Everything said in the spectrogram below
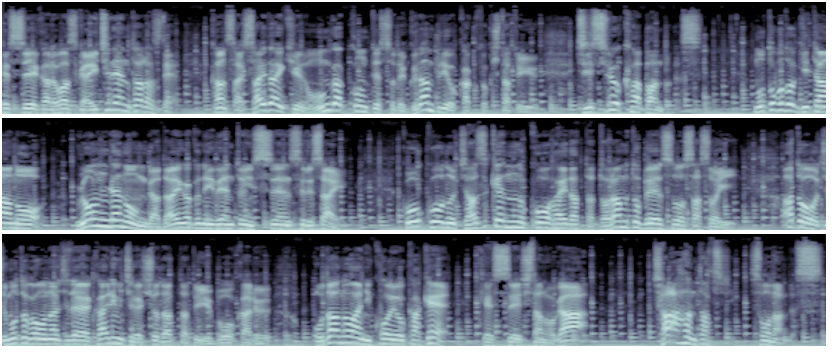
結成からわずか1年足らずで関西最大級の音楽コンテストでグランプリを獲得したという実力派バンドです。もともとギターのロン・レノンが大学のイベントに出演する際高校のジャズ犬の後輩だったドラムとベースを誘いあと地元が同じで帰り道が一緒だったというボーカル小田ノアに声をかけ結成したのがチャーハン達人。そうなんです。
